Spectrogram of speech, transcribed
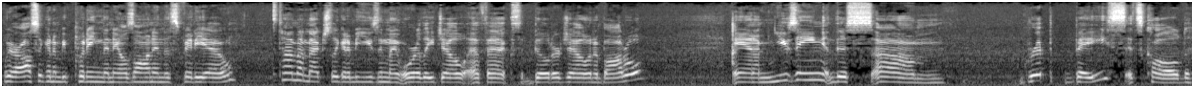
We're also going to be putting the nails on in this video. This time I'm actually going to be using my Orly Gel FX Builder Gel in a bottle. And I'm using this um, grip base. It's called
